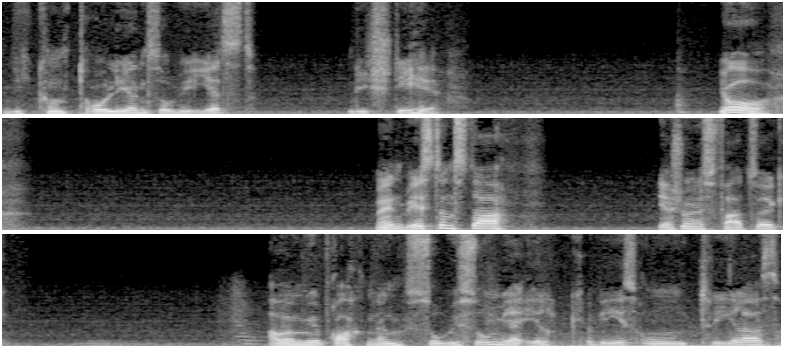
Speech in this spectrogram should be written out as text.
nicht kontrollieren, so wie jetzt. Und ich stehe. Jo. Mein Western Star. Sehr schönes Fahrzeug. Aber wir brauchen dann sowieso mehr LKWs und Trailers,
